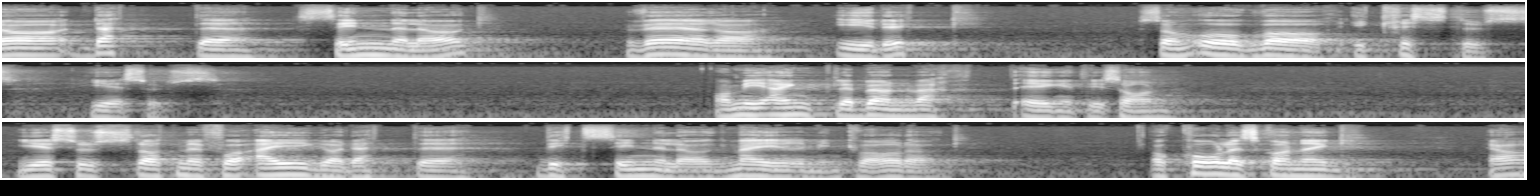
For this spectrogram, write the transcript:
La dette sinnelag være i dykk som òg var i Kristus Jesus. Og min enkle bønn blir egentlig sånn Jesus, la meg få eie dette ditt sinnelag mer i min hverdag. Og hvordan kan jeg ja,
